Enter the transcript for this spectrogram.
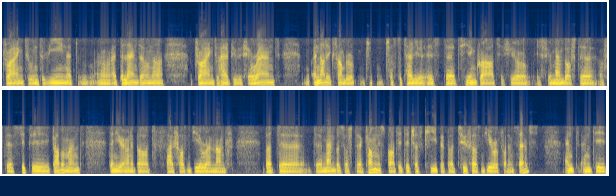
trying to intervene at uh, at the landowner, trying to help you with your rent. Another example, just to tell you, is that here in Graz, if you're if you're a member of the of the city government, then you earn about five thousand euro a month. But uh, the members of the Communist Party, they just keep about 2,000 euro for themselves. And, and the,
